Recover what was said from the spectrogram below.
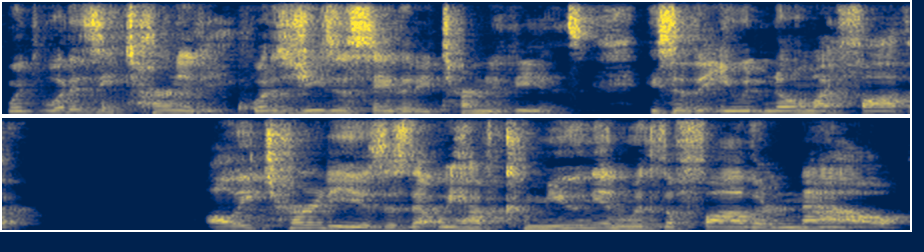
When, what is eternity? What does Jesus say that eternity is? He said that you would know my Father. All eternity is is that we have communion with the Father now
